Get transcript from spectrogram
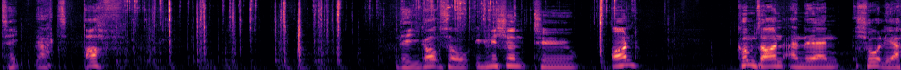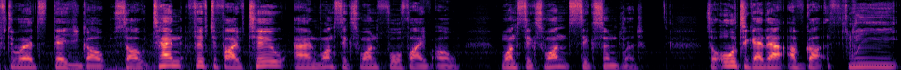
take that off. There you go. So ignition to on comes on and then shortly afterwards there you go so 10 55 2 and 161 450 161 600 so altogether i've got three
